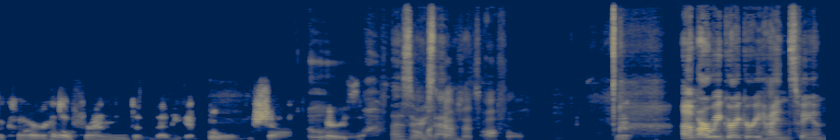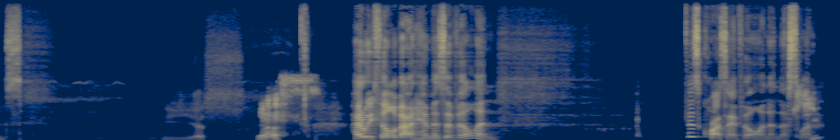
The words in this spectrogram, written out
the car. Hello, friend. And then he get boom shot. Ooh, Very Ooh, sad. That is Oh very my sad. gosh, that's awful. Um, are we Gregory Hines fans? Yes. Yes. How do we feel about him as a villain? He's quasi villain in this one.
